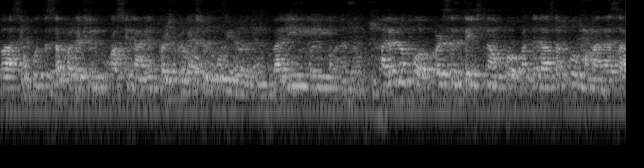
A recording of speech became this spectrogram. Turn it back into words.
Base po sa collection po kasi namin, per collection po yun. Bali, ano lang po, percentage lang po. Kadalasan po mga nasa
